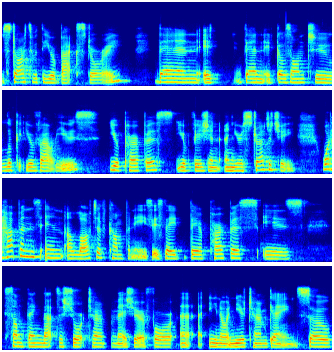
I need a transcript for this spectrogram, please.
starts with your backstory, then it then it goes on to look at your values, your purpose, your vision, and your strategy. What happens in a lot of companies is they their purpose is something that's a short term measure for a, you know a near term gain. So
